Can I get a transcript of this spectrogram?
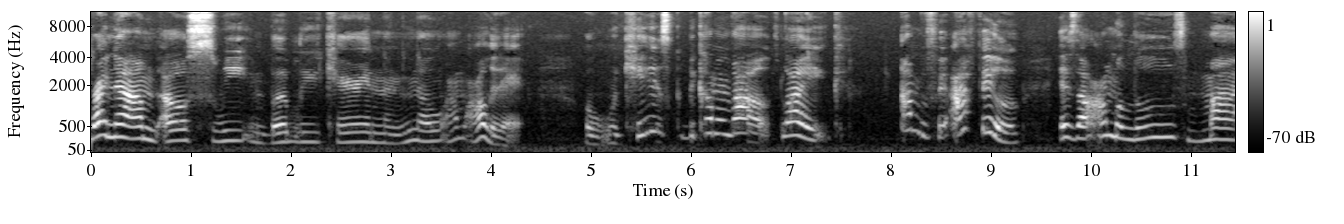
right now I'm all sweet and bubbly caring and you know I'm all of that but when kids become involved like I'm a I feel as though I'm gonna lose my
